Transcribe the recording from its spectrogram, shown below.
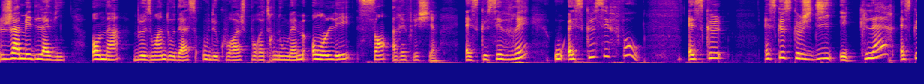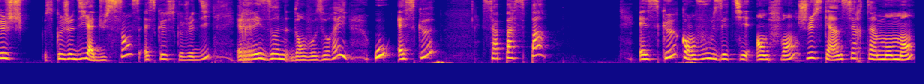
jamais de la vie on a besoin d'audace ou de courage pour être nous-mêmes, on l'est sans réfléchir. Est-ce que c'est vrai ou est-ce que c'est faux? Est-ce que, ce que je dis est clair? Est-ce que ce que je dis a du sens? Est-ce que ce que je dis résonne dans vos oreilles? Ou est-ce que ça passe pas est-ce que quand vous étiez enfant, jusqu'à un certain moment,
